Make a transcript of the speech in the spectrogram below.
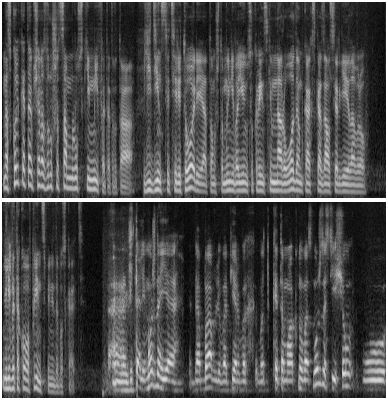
насколько это вообще разрушит сам русский миф от этого о единстве территории, о том, что мы не воюем с украинским народом, как сказал Сергей Лавров? Или вы такого в принципе не допускаете? А, Виталий, можно я добавлю, во-первых, вот к этому окну возможностей еще у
